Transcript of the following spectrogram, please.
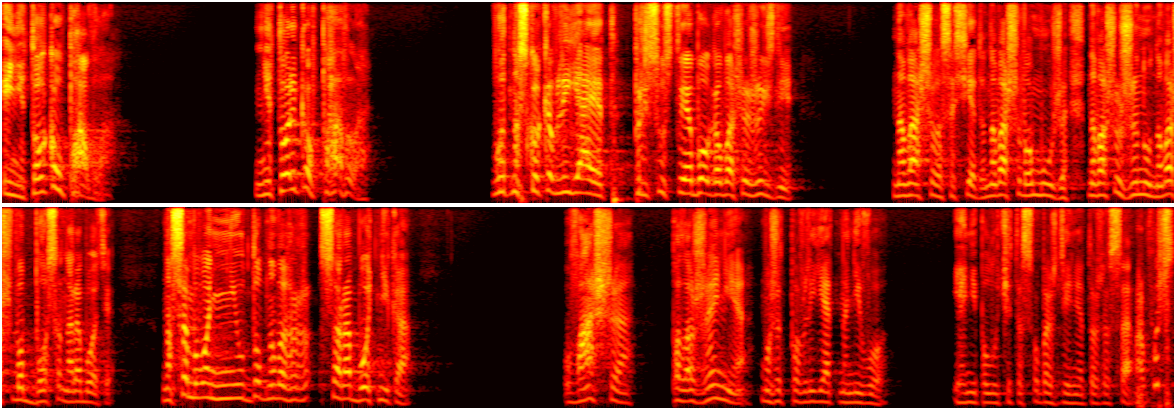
И не только у Павла – не только у Павла. Вот насколько влияет присутствие Бога в вашей жизни на вашего соседа, на вашего мужа, на вашу жену, на вашего босса на работе, на самого неудобного соработника. Ваше положение может повлиять на него, и они получат освобождение то же самое. Вот,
